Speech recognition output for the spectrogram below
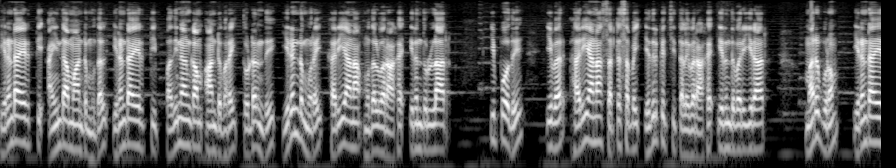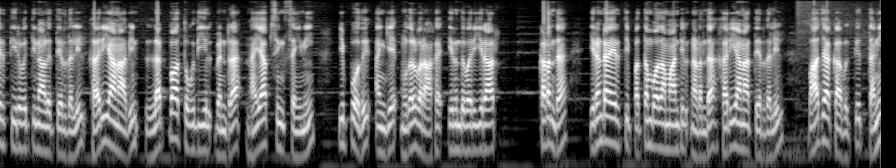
இரண்டாயிரத்தி ஐந்தாம் ஆண்டு முதல் இரண்டாயிரத்தி பதினான்காம் ஆண்டு வரை தொடர்ந்து இரண்டு முறை ஹரியானா முதல்வராக இருந்துள்ளார். இப்போது இவர் ஹரியானா சட்டசபை எதிர்க்கட்சி தலைவராக இருந்து வருகிறார். மறுபுறம் இரண்டாயிரத்தி இருபத்தி நாலு தேர்தலில் ஹரியானாவின் லட்வா தொகுதியில் வென்ற நயாப் சிங் சைனி இப்போது அங்கே முதல்வராக இருந்து வருகிறார். கடந்த இரண்டாயிரத்தி பத்தொன்பதாம் ஆண்டில் நடந்த ஹரியானா தேர்தலில் பாஜகவுக்கு தனி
